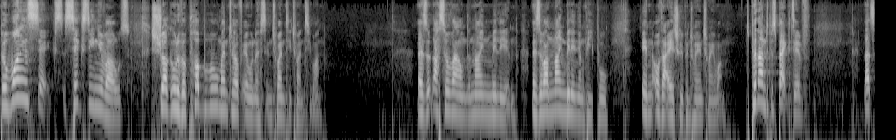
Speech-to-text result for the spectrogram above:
But one in six 16 year olds struggle with a probable mental health illness in 2021. There's, that's around 9 million. There's around 9 million young people in of that age group in 2021. To put that into perspective, that's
